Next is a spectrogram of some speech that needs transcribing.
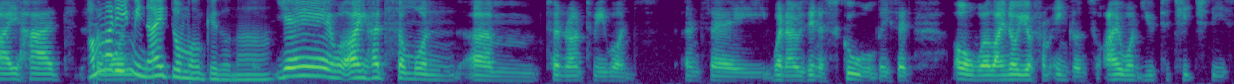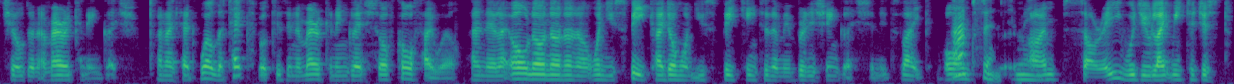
I had あんまり意 someone- 味ないと思うけどな。 Yeah, well, I had someone um, turn around to me once and say, when I was in a school, they said, Oh, well, I know you're from England, so I want you to teach these children American English. And I said, Well, the textbook is in American English, so of course I will. And they're like, Oh, no, no, no, no. When you speak, I don't want you speaking to them in British English. And it's like, Oh, I'm, s- Accent, you mean? I'm sorry. Would you like me to just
